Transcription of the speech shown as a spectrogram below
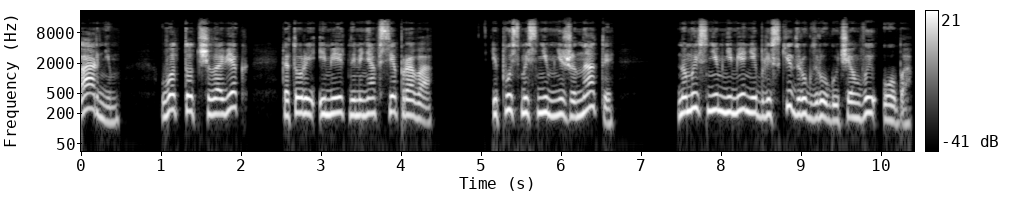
Арнем — вот тот человек, который имеет на меня все права, и пусть мы с ним не женаты, но мы с ним не менее близки друг другу, чем вы оба.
